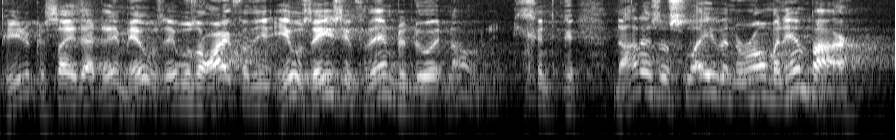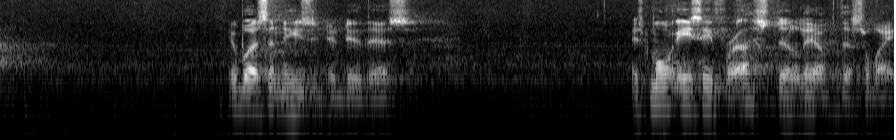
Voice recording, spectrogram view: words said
Peter could say that to them. It was it was all right for them. It was easy for them to do it. No, not as a slave in the Roman Empire. It wasn't easy to do this. It's more easy for us to live this way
